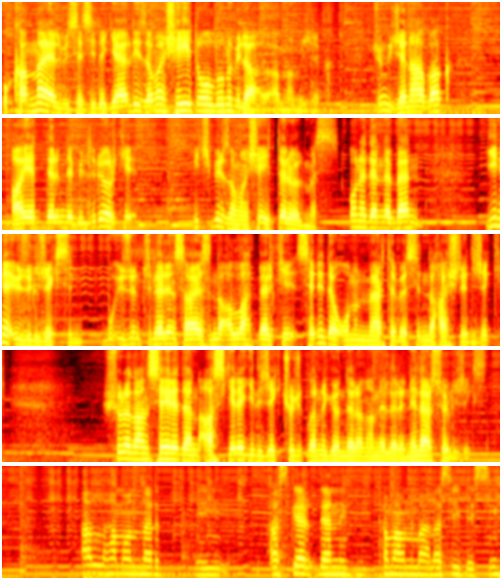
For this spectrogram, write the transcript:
O kanlı elbisesiyle geldiği zaman şehit olduğunu bile anlamayacak. Çünkü Cenab-ı Hak ayetlerinde bildiriyor ki hiçbir zaman şehitler ölmez. O nedenle ben yine üzüleceksin. Bu üzüntülerin sayesinde Allah belki seni de onun mertebesinde haşredecek. Şuradan seyreden, askere gidecek çocuklarını gönderen annelere neler söyleyeceksin? Allah'ım onları e, askerlerini tamamlama nasip etsin.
